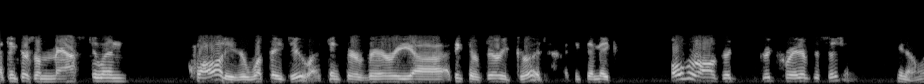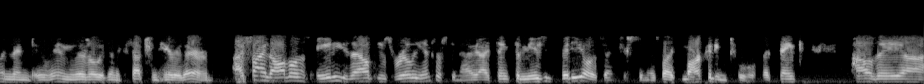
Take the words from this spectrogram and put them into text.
I think there's a masculine quality to what they do. I think they're very uh, I think they're very good. I think they make overall good good creative decisions. You know, and then and there's always an exception here or there. I find all those '80s albums really interesting. I, I think the music video is interesting. It's like marketing tools. I think how they uh,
